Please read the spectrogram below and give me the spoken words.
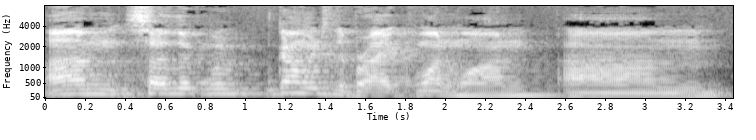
um, so look, we're going to the break, 1 1. Um,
